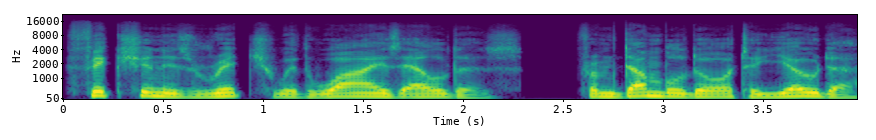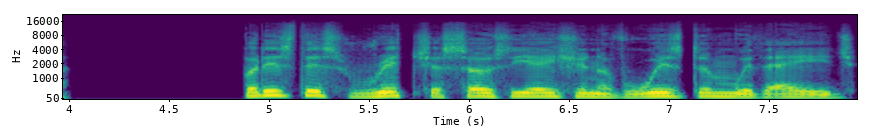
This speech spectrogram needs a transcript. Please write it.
Fiction is rich with wise elders, from Dumbledore to Yoda. But is this rich association of wisdom with age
